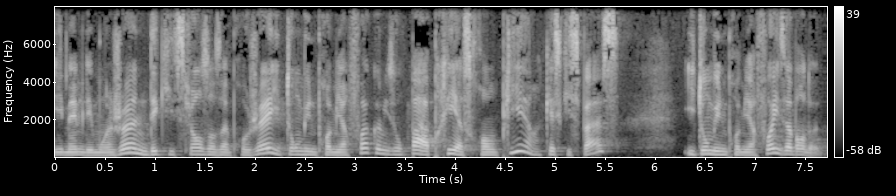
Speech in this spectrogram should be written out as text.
et même des moins jeunes, dès qu'ils se lancent dans un projet, ils tombent une première fois, comme ils n'ont pas appris à se remplir. Qu'est-ce qui se passe? Ils tombent une première fois, ils abandonnent.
